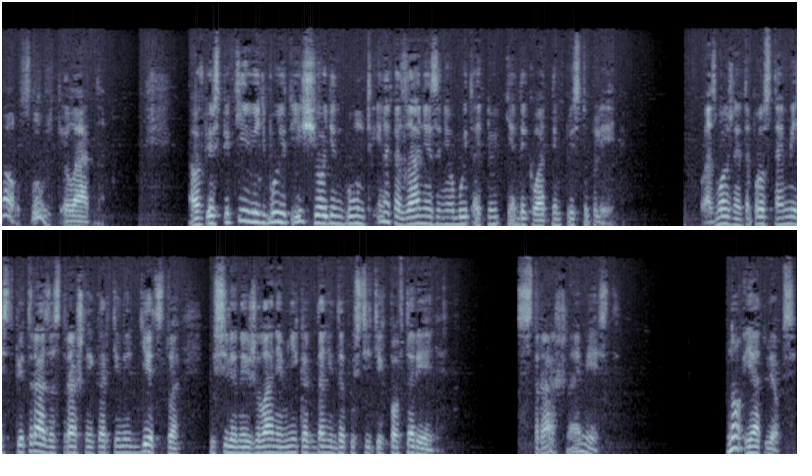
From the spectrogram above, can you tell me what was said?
Мол, служит и ладно. А в перспективе ведь будет еще один бунт, и наказание за него будет отнюдь неадекватным преступлением. Возможно, это просто месть Петра за страшные картины детства, усиленные желанием никогда не допустить их повторения. Страшная месть. Но я отвлекся.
